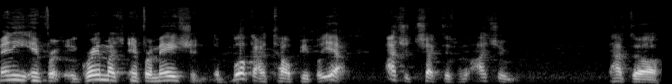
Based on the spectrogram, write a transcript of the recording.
many info, great much information. The book I tell people, yeah, I should check this. I should have to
